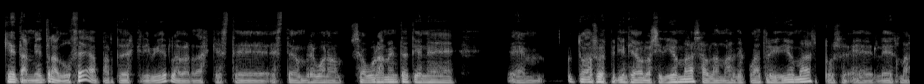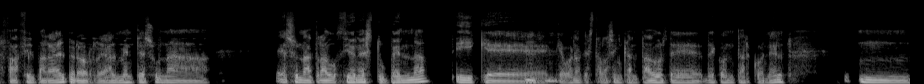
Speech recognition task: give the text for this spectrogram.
que también traduce, aparte de escribir. La verdad es que este, este hombre, bueno, seguramente tiene em, toda su experiencia con los idiomas, habla más de cuatro idiomas, pues eh, le es más fácil para él, pero realmente es una, es una traducción estupenda y que, que bueno, que estamos encantados de, de contar con él. Mm,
